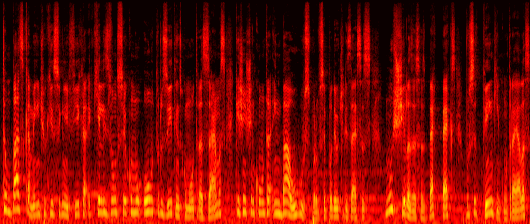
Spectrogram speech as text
Então, basicamente, o que isso significa é que eles vão ser como outros itens, como outras armas que a gente encontra em baús para você poder utilizar essas mochilas mochilas, essas backpacks, você tem que encontrar elas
